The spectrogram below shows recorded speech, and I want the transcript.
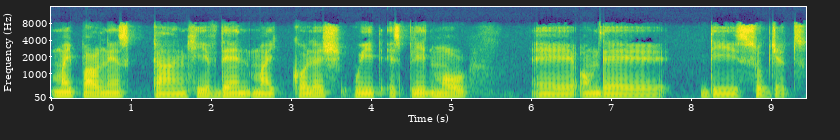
my partners can give them my college with split more uh, on the these subjects.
